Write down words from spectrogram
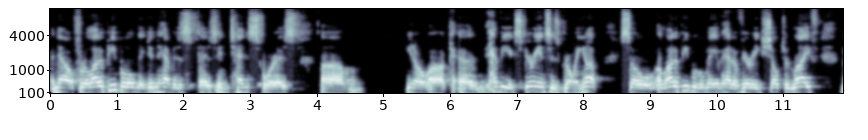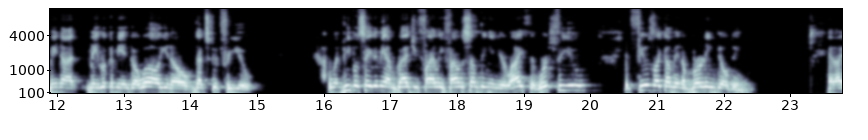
And now, for a lot of people, they didn't have as as intense or as um, you know uh, uh, heavy experiences growing up. So a lot of people who may have had a very sheltered life may not may look at me and go, "Well, you know, that's good for you." When people say to me, "I'm glad you finally found something in your life that works for you," it feels like I'm in a burning building and I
